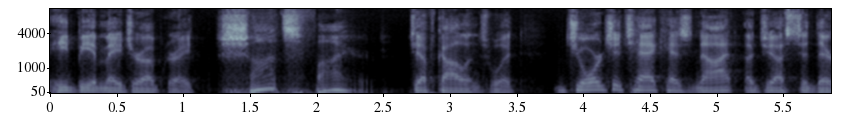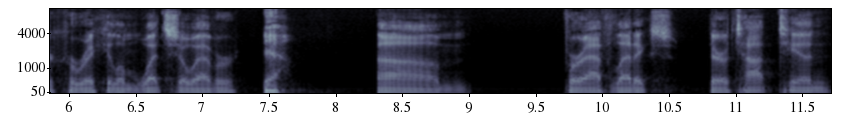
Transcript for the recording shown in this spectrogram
he'd be a major upgrade. Shots fired. Geoff Collins would. Georgia Tech has not adjusted their curriculum whatsoever. Yeah. Um, for athletics, they're a top ten,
